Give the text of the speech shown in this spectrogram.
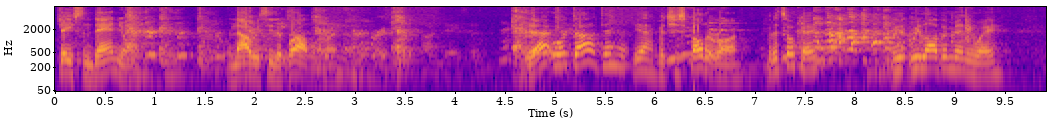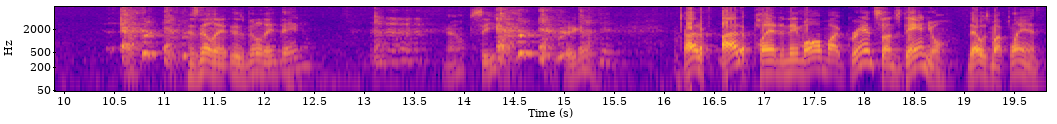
Jason Daniel. now we see the problem, right? Yeah, it worked out, didn't it? Yeah, but she spelled it wrong. But it's okay. We, we love him anyway. His middle name, his middle name Daniel? No, see? There you go. I had, a, I had a plan to name all my grandsons Daniel. That was my plan.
